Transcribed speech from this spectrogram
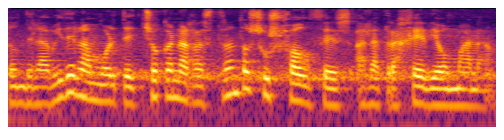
donde la vida y la muerte chocan arrastrando sus fauces a la tragedia humana.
